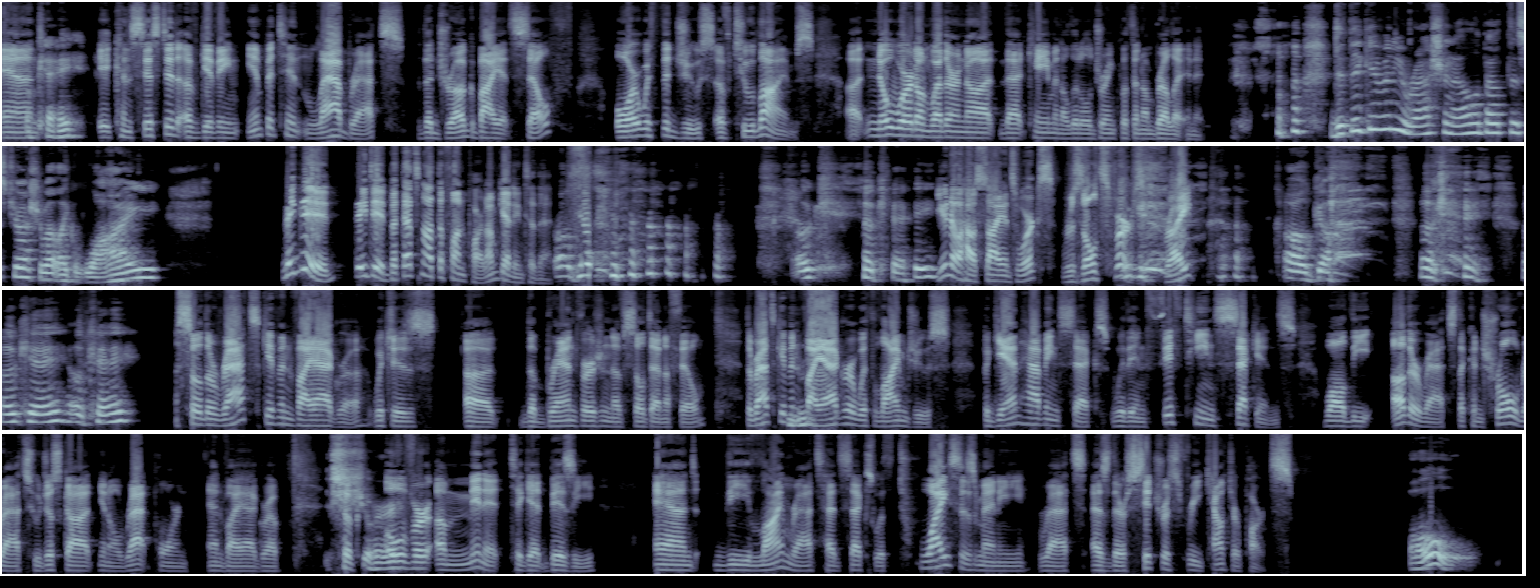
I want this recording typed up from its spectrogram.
and okay. it consisted of giving impotent lab rats the drug by itself or with the juice of two limes. Uh, no word on whether or not that came in a little drink with an umbrella in it. Did they give any rationale about this, Josh? About like why? They did. They did, but that's not the fun part. I'm getting to that. Okay. okay. Okay. You know how science works. Results first, right? Oh god. Okay. Okay. Okay. So the rats given Viagra, which is uh, the brand version of sildenafil, the rats given Mhm. Viagra with lime juice began having sex within 15 seconds, while the other rats, the control rats who just got you know rat porn and Viagra, took sure. over a minute to get busy. And the lime rats had sex with twice as many rats as their citrus free counterparts. Oh.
